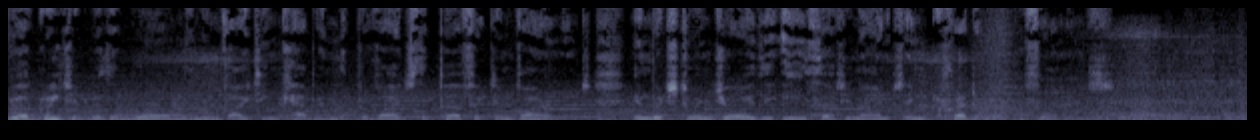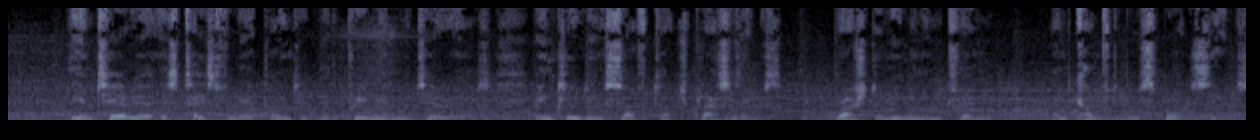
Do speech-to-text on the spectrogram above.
you are greeted with a warm and inviting cabin that provides the perfect environment in which to enjoy the E39's incredible performance. The interior is tastefully appointed with premium materials, including soft-touch plastics, brushed aluminum trim, and comfortable sports seats,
